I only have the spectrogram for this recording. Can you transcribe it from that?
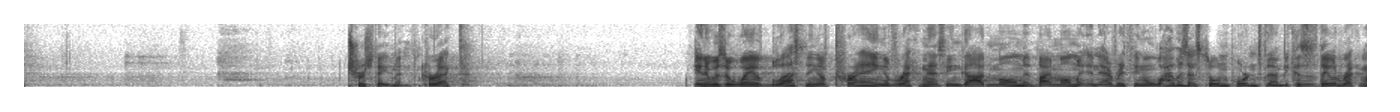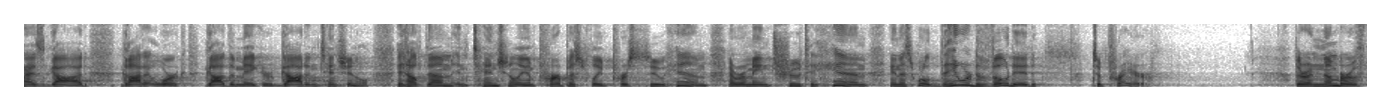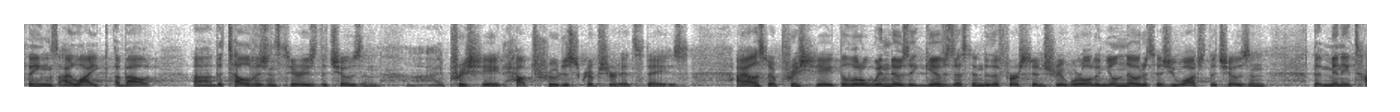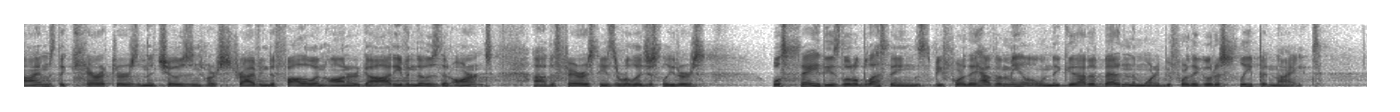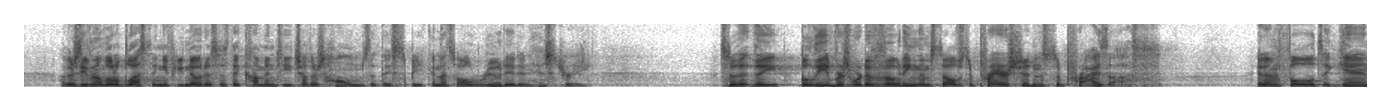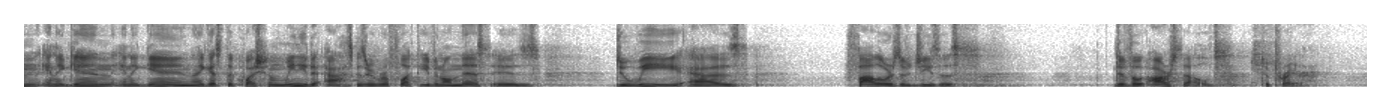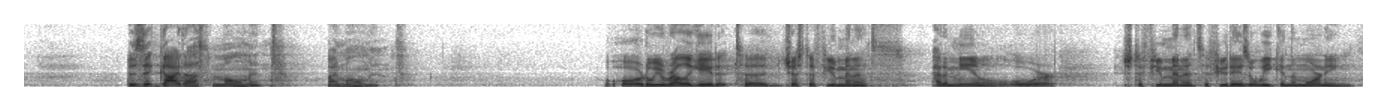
True statement, correct? And it was a way of blessing, of praying, of recognizing God moment by moment in everything. And why was that so important to them? Because as they would recognize God, God at work, God the maker, God intentional, it helped them intentionally and purposefully pursue Him and remain true to Him in this world. They were devoted to prayer. There are a number of things I like about uh, the television series The Chosen. Uh, I appreciate how true to Scripture it stays. I also appreciate the little windows it gives us into the first century world. And you'll notice as you watch The Chosen that many times the characters in The Chosen who are striving to follow and honor God, even those that aren't, uh, the Pharisees, the religious leaders, will say these little blessings before they have a meal, when they get out of bed in the morning, before they go to sleep at night. There's even a little blessing, if you notice, as they come into each other's homes that they speak, and that's all rooted in history. So that the believers were devoting themselves to prayer shouldn't surprise us. It unfolds again and again and again. I guess the question we need to ask as we reflect even on this is do we, as followers of Jesus, devote ourselves to prayer? Does it guide us moment by moment? Or do we relegate it to just a few minutes at a meal or just a few minutes, a few days a week in the morning?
